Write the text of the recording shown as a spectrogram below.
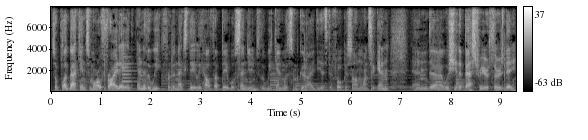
so plug back in tomorrow, Friday, at the end of the week for the next daily health update. We'll send you into the weekend with some good ideas to focus on once again. And uh, wish you the best for your Thursday.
